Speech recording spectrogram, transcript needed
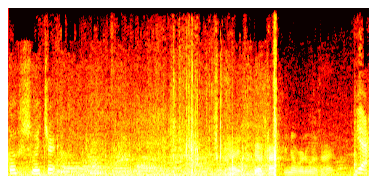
go switch it. Alright, go fast. You know where it was, right? Yeah.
